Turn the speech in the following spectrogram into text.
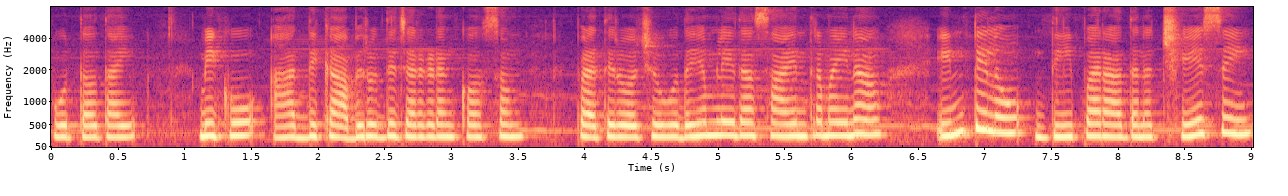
పూర్తవుతాయి. మీకు ఆర్థిక అభివృద్ధి జరగడం కోసం ప్రతిరోజు ఉదయం లేదా సాయంత్రమైనా ఇంటిలో దీపారాధన చేసి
